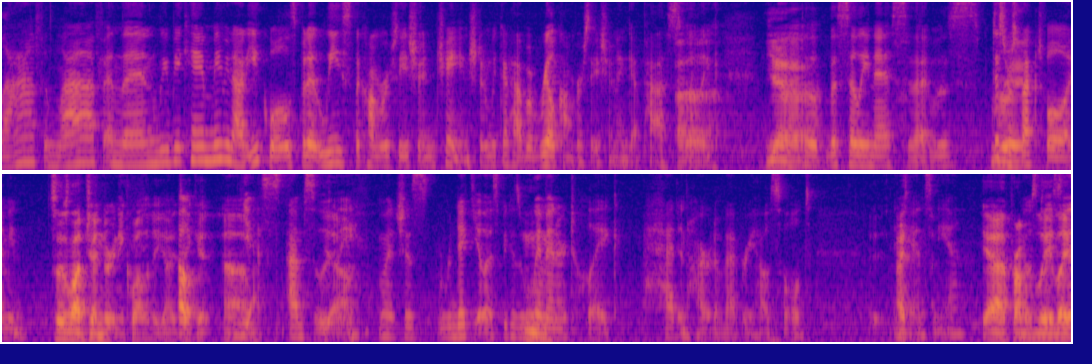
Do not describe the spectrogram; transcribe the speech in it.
laugh and laugh, and then we became maybe not equals, but at least the conversation changed, and we could have a real conversation and get past the Uh, like yeah. the, the silliness that was Right. disrespectful. I mean, so there's a lot of gender inequality. I Oh, take it. Um, yes, absolutely. Which is ridiculous because Mm. women are like head and heart of every household in I- Tanzania. Yeah, probably like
